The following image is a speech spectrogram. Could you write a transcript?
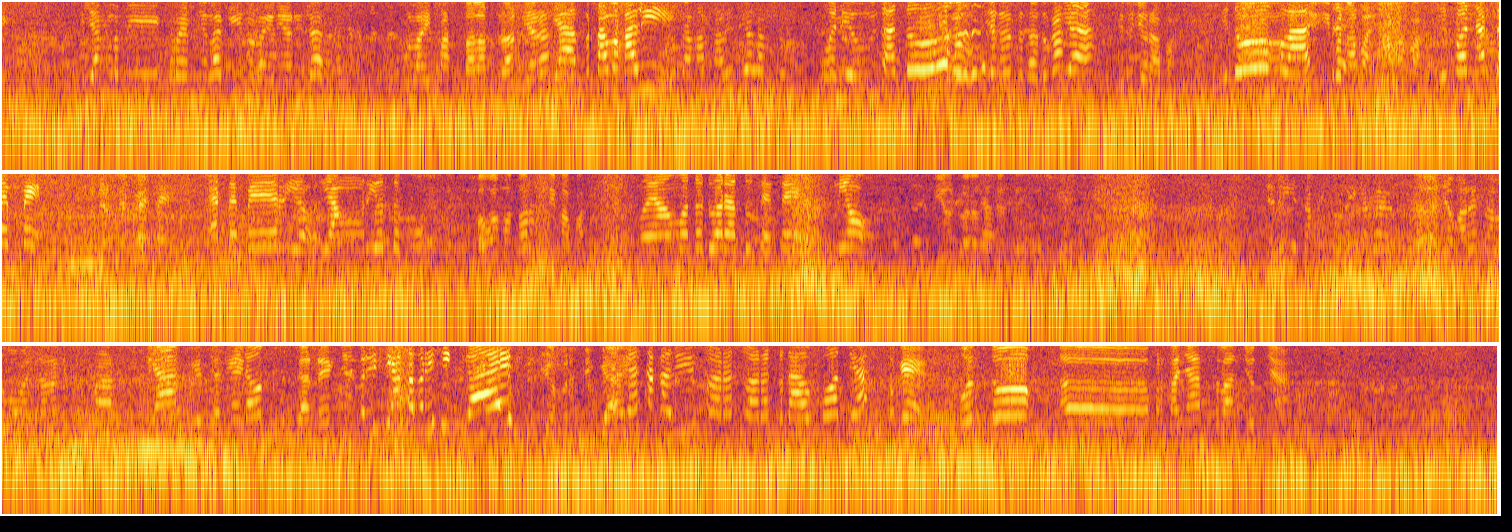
yang lebih kerennya lagi Nur Aini Adisa mulai pas balap drag ya kan? ya pertama kali Pertama kali dia langsung podium satu Iya kan ke satu kan? ya Itu juara apa? itu kelas Eh, event apa? Event apa? event RTP Bener TP. RTP Rio yang Rio Teguh Bawa motor tim apa? yang motor 200 cc Mio Mio 200 cc. Jadi tapi sorry karena uh, Jamare selalu wawancara di tempat Ya, liquid, jadi ya dong. gandengnya berisik agak berisik guys nggak bersih guys. biasa kali suara-suara knalpot ya Oke, untuk eh, pertanyaan selanjutnya.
